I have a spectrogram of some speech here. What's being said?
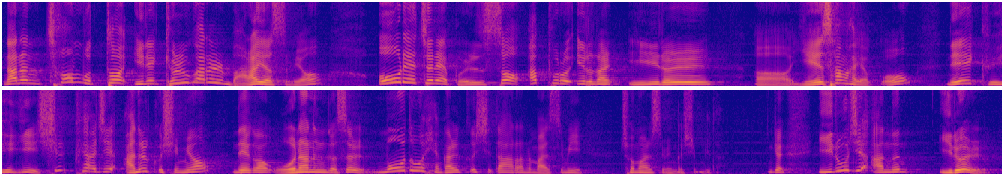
나는 처음부터 일의 결과를 말하였으며 오래 전에 벌써 앞으로 일어날 일을 어, 예상하였고 내 계획이 실패하지 않을 것이며 내가 원하는 것을 모두 행할 것이다 라는 말씀이 저 말씀인 것입니다. 그러니까 이루지 않는 일을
